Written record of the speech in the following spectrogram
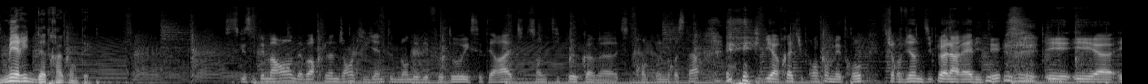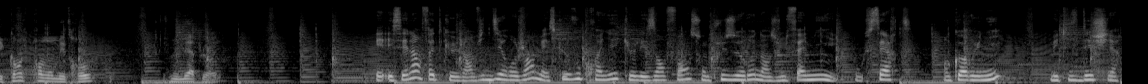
mérite d'être racontée. Parce que c'était marrant d'avoir plein de gens qui viennent te demander des photos, etc. Et tu te sens un petit peu comme euh, tu te prends pour une resta. Et puis après, tu prends ton métro, tu reviens un petit peu à la réalité. Et, et, euh, et quand je prends mon métro, je me mets à pleurer. Et, c'est là en fait que j'ai envie de dire aux gens, mais est-ce que vous croyez que les enfants sont plus heureux dans une famille où certes encore unie, mais qui se déchirent?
